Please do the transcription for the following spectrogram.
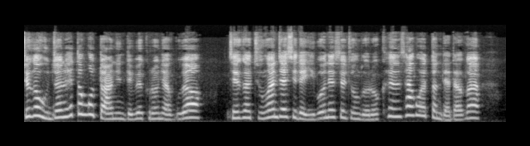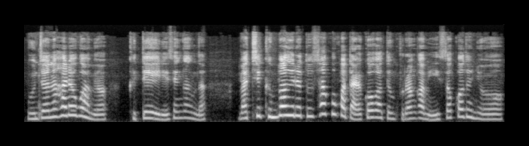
제가 운전을 했던 것도 아닌데 왜 그러냐고요? 제가 중환자실에 입원했을 정도로 큰 사고였던 데다가 운전을 하려고 하면 그때의 일이 생각나 마치 금방이라도 사고가 날 것 같은 불안감이 있었거든요.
